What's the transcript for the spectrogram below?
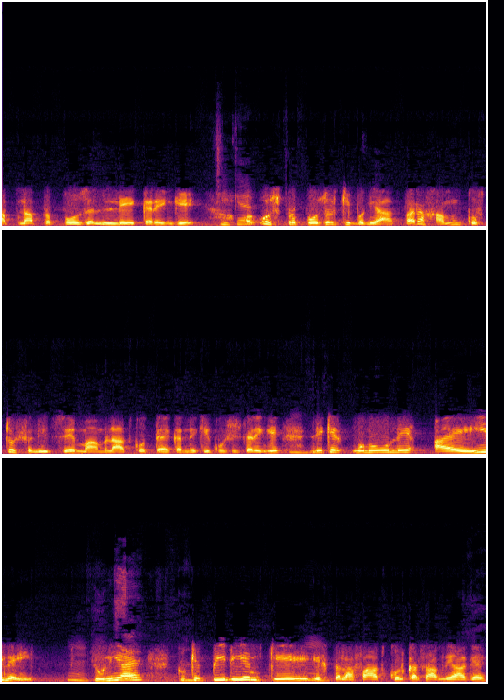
अपना प्रपोजल ले करेंगे। और उस प्रपोजल की बुनियाद पर हम गुफ्त शनीद से मामला को तय करने की कोशिश करेंगे। हम्म। लेकिन उन्होंने आए ही नहीं। हम्म। क्यों नहीं आए? क्योंकि पीडीएम के हम्म। इख्तलाफात खुलकर सामने आ गए।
